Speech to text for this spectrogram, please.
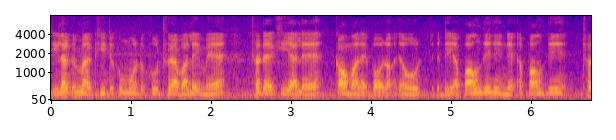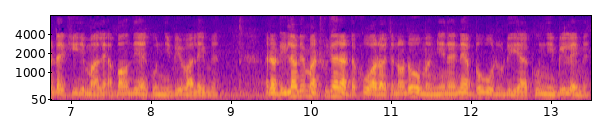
ဒီလအတွင်းမှာခီးတစ်ခုမှတစ်ခုထွက်ရပါလိမ့်မယ်ထွက်တဲ့ခီးကလည်းကောင်းပါတယ်ပေါ့တော့ဟိုဒီအပေါင်းအသင်းတွေနဲ့အပေါင်းအသင်းထွက်တဲ့ခီးတွေမှာလည်းအပေါင်းအသင်းကကူညီပေးပါလိမ့်မယ် အဲ့တော့ဒီလောက်တည်းမှာထူးခြားတာတစ်ခုကတော့ကျွန်တော်တို့မမြင်နိုင်တဲ့ပုံကိုယ်လူတွေကကူညီပေးလိုက်မယ်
